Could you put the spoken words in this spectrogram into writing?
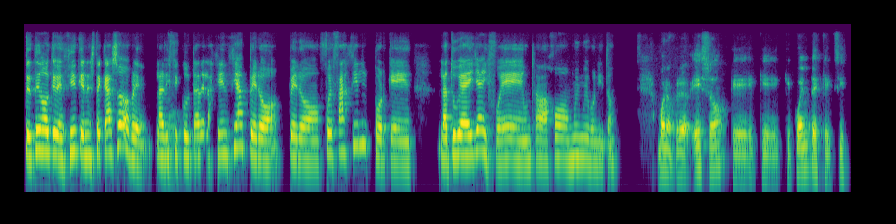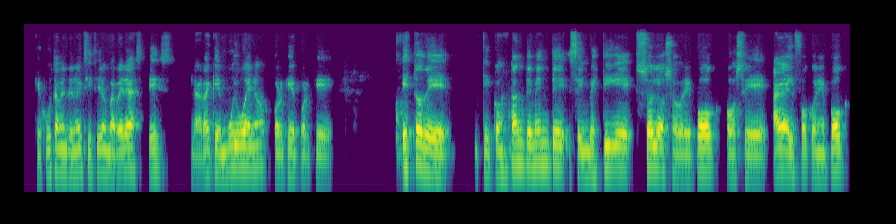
te tengo que decir que en este caso, hombre, la dificultad de la ciencia, pero, pero fue fácil porque la tuve a ella y fue un trabajo muy, muy bonito. Bueno, pero eso que, que, cuentes que, que justamente no existieron barreras es la verdad que muy bueno. ¿Por qué? Porque esto de, que constantemente se investigue solo sobre EPOC o se haga el foco en EPOC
